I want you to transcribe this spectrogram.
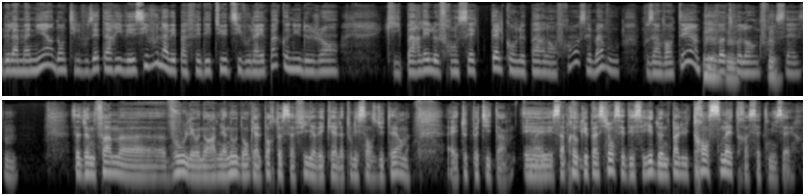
de la manière dont il vous est arrivé. Si vous n'avez pas fait d'études, si vous n'avez pas connu de gens qui parlaient le français tel qu'on le parle en France, eh ben vous, vous inventez un peu Mhm. votre langue française. Mhm. Cette jeune femme, euh, vous, Léonora Miano, donc elle porte sa fille avec elle à tous les sens du terme. Elle est toute petite. hein. Et Ouais, sa préoccupation, c'est d'essayer de ne pas lui transmettre cette misère.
